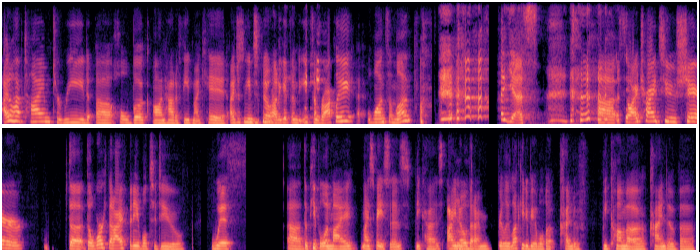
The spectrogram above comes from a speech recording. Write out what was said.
I don't have time to read a whole book on how to feed my kid. I just need to know how to get them to eat some broccoli once a month. yes. uh, so I try to share the the work that I've been able to do with uh, the people in my my spaces because I know mm. that I'm really lucky to be able to kind of become a kind of a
